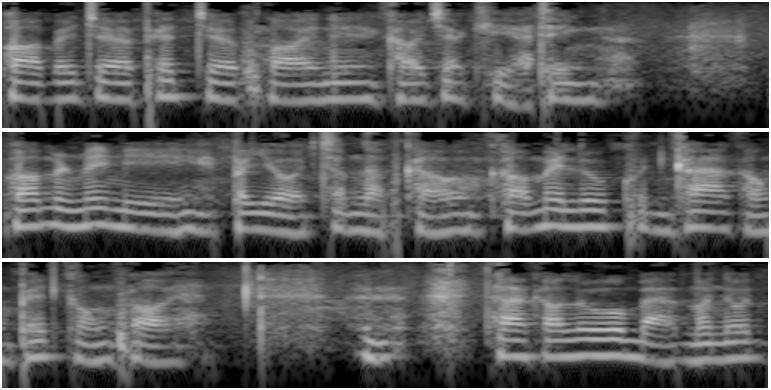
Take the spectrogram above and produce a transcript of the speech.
พอไปเจอเพชรเจอพลอยนี่เขาจะเขี่ยทิ้ง เพราะมันไม่มีประโยชน์สำหรับเขา เขาไม่รู้คุณค่าของเพชรของพลอย ถ้าเขารู้แบบมนุษย์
